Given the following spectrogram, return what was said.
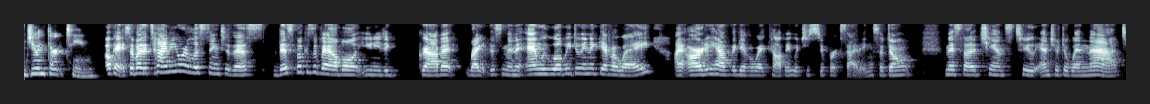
June 13. Okay, so by the time you are listening to this, this book is available. You need to grab it right this minute. And we will be doing a giveaway. I already have the giveaway copy which is super exciting. So don't miss the chance to enter to win that.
